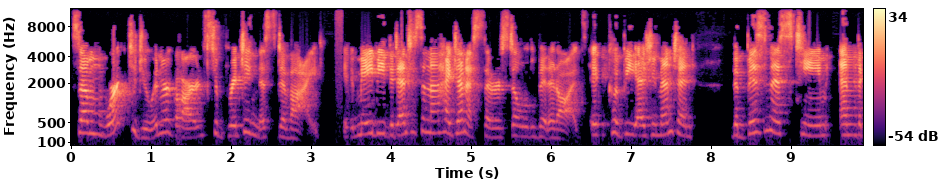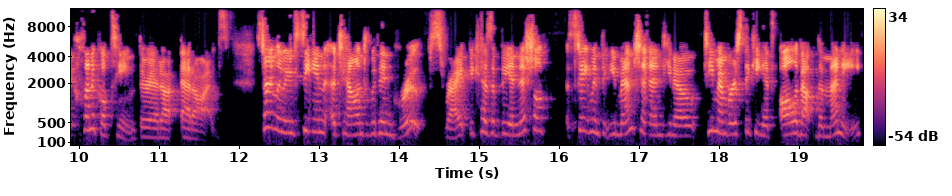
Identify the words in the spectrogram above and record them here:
some work to do in regards to bridging this divide. It may be the dentists and the hygienists that are still a little bit at odds. It could be, as you mentioned, the business team and the clinical team, they're at, at odds. Certainly we've seen a challenge within groups, right? Because of the initial statement that you mentioned, you know, team members thinking it's all about the money.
